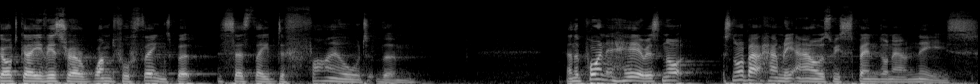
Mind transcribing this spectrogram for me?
God gave Israel wonderful things, but says they defiled them. And the point here is not, it's not about how many hours we spend on our knees.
